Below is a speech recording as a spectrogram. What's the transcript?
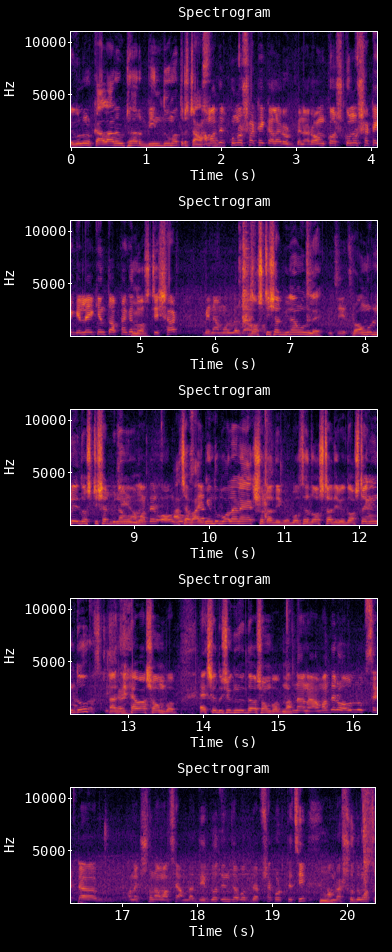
এগুলোর কালার ওঠার বিন্দু মাত্র চান্স আমাদের কোনো শার্টে কালার উঠবে না। রং কোনো শার্টে গেলেই কিন্তু আপনাকে। দশটি শার্ট বিনামূল্যে দেওয়া দশ টি শার্ট বিনামূল্যে। রং উঠলেই দশ টি শার্ট বিনামূল্যে? আমাদের আচ্ছা ভাই কিন্তু বলে না একশোটা দিবে বলছে দশটা দিবে। দশটা কিন্তু হ্যাঁ, 10টি আহ, shirt দেওয়া সম্ভব। একশো দুশো কিন্তু দেওয়া সম্ভব না। না না আমাদের একটা অনেক সুনাম আছে। আমরা দীর্ঘদিন যাবত ব্যবসা করতেছি। আমরা শুধুমাত্র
